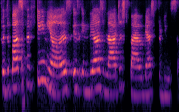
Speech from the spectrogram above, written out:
for the past 15 years is India's largest biogas producer.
